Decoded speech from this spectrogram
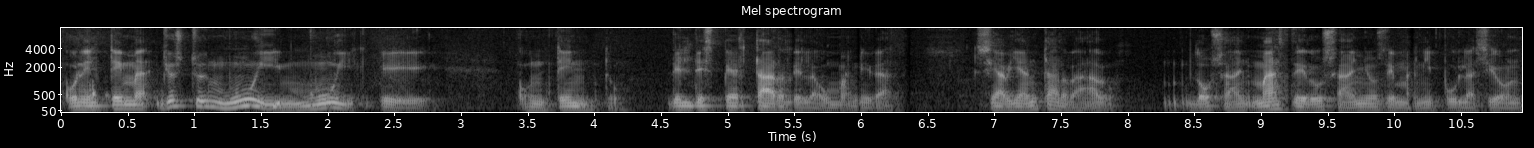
con el tema. Yo estoy muy, muy eh, contento del despertar de la humanidad. Se habían tardado dos años, más de dos años de manipulación,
